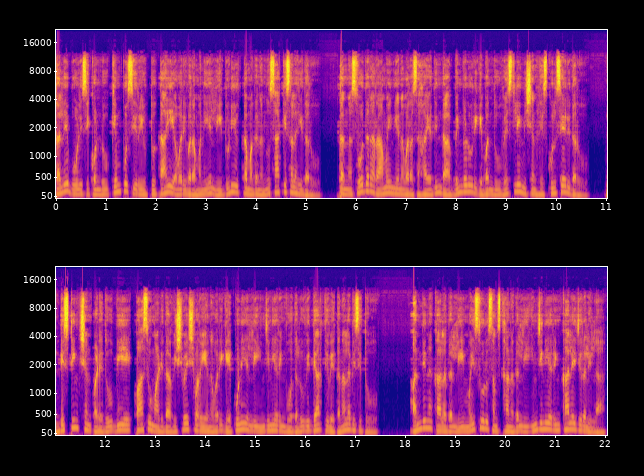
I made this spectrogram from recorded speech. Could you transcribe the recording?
ತಲೆ ಬೋಳಿಸಿಕೊಂಡು ಕೆಂಪು ಸೀರೆಯುಟ್ಟು ತಾಯಿ ಅವರಿವರ ಮನೆಯಲ್ಲಿ ದುಡಿಯುತ್ತ ಮಗನನ್ನು ಸಾಕಿ ಸಲಹಿದರು ತನ್ನ ಸೋದರ ರಾಮಯ್ಯನವರ ಸಹಾಯದಿಂದ ಬೆಂಗಳೂರಿಗೆ ಬಂದು ವೆಸ್ಲಿ ಮಿಷನ್ ಹೈಸ್ಕೂಲ್ ಸೇರಿದರು. ಡಿಸ್ಟಿಂಕ್ಷನ್ ಪಡೆದು ಬಿಎ ಪಾಸು ಮಾಡಿದ ವಿಶ್ವೇಶ್ವರಯ್ಯನವರಿಗೆ ಪುಣೆಯಲ್ಲಿ ಇಂಜಿನಿಯರಿಂಗ್ ಓದಲು ವಿದ್ಯಾರ್ಥಿ ವೇತನ ಲಭಿಸಿತು. ಅಂದಿನ ಕಾಲದಲ್ಲಿ ಮೈಸೂರು ಸಂಸ್ಥಾನದಲ್ಲಿ ಇಂಜಿನಿಯರಿಂಗ್ ಕಾಲೇಜಿರಲಿಲ್ಲ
